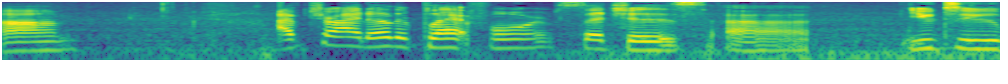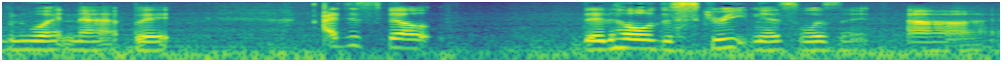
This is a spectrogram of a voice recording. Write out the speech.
Um, I've tried other platforms such as uh, YouTube and whatnot, but I just felt the whole discreetness wasn't. Uh,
